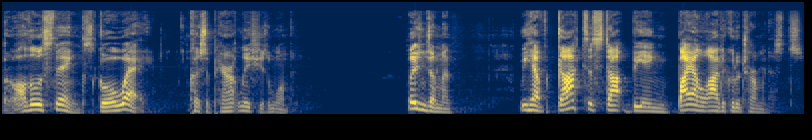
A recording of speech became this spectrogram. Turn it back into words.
But all those things go away because apparently she's a woman. Ladies and gentlemen, we have got to stop being biological determinists.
